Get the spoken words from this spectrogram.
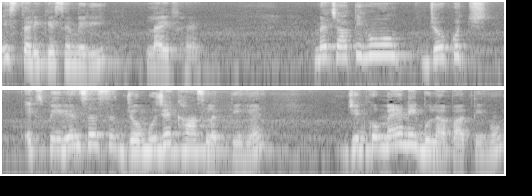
इस तरीके से मेरी लाइफ है। मैं चाहती हूँ जो कुछ एक्सपीरियंसेस जो मुझे खास लगती हैं, जिनको मैं नहीं बुला पाती हूँ,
